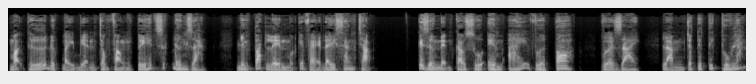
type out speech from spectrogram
Mọi thứ được bày biện trong phòng tuy hết sức đơn giản, nhưng toát lên một cái vẻ đầy sang trọng. Cái giường đệm cao su êm ái vừa to, vừa dài, làm cho Tuyết thích thú lắm.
